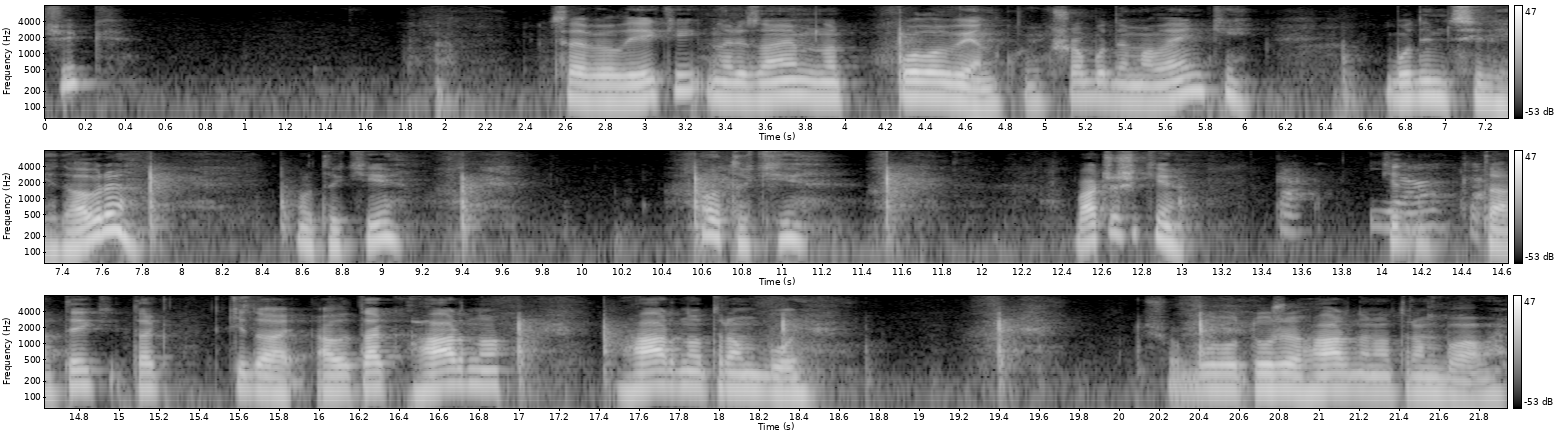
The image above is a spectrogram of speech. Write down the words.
Чик. Це великий. Нарізаємо на половинку. Якщо буде маленький, будемо цілі. Добре? Отакі. Отакі. Бачиш які? Так. Ки- Я так. Так, ти так кидай. Але так гарно, гарно трамбуй. Щоб було дуже гарно натрамбовано.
